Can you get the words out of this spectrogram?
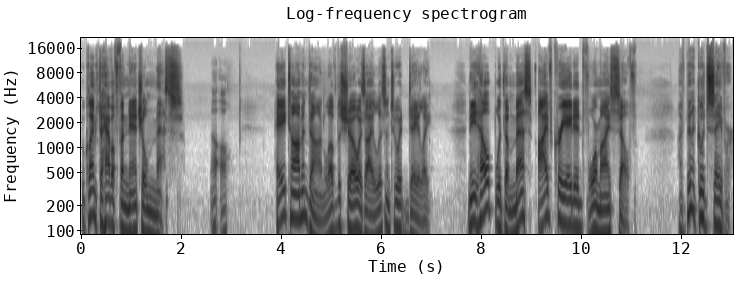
who claims to have a financial mess. Uh oh. Hey, Tom and Don, love the show as I listen to it daily. Need help with the mess I've created for myself. I've been a good saver.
